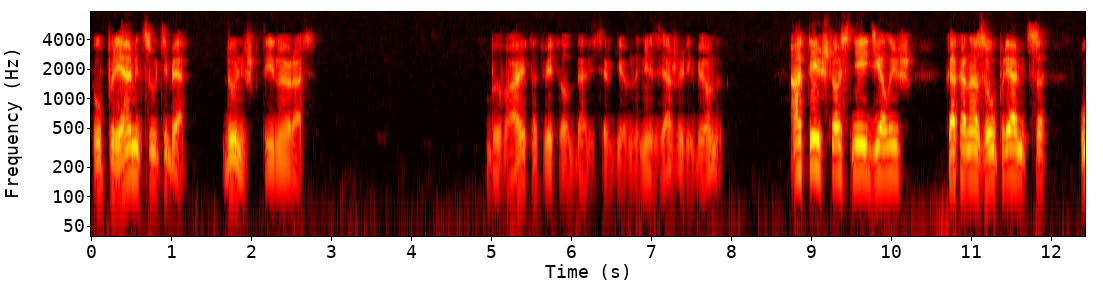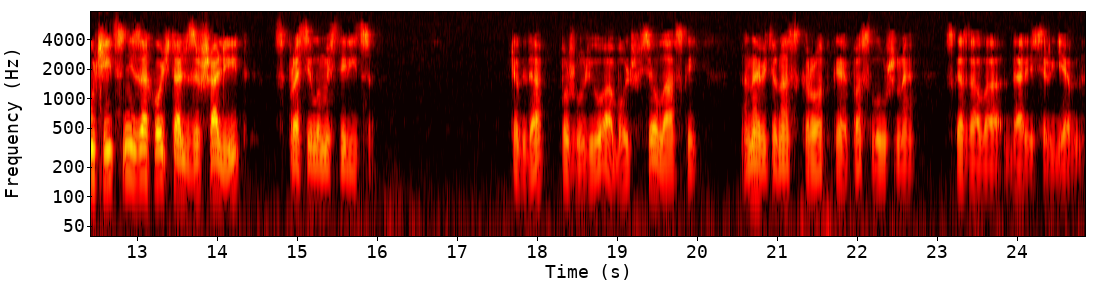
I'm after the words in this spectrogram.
Упрямится у тебя, Дунюшка, ты иной раз. «Бывает», — ответила Дарья Сергеевна, — «нельзя же, ребенок». «А ты что с ней делаешь, как она заупрямится?» Учиться не захочет, аль зашалит? — спросила мастерица. Когда пожурю, а больше все лаской. Она ведь у нас кроткая, послушная, — сказала Дарья Сергеевна.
